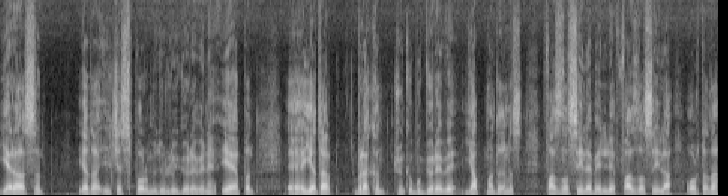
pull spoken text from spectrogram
yere asın ya da ilçe spor müdürlüğü görevini ya yapın e, ya da bırakın. Çünkü bu görevi yapmadığınız fazlasıyla belli, fazlasıyla ortada.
